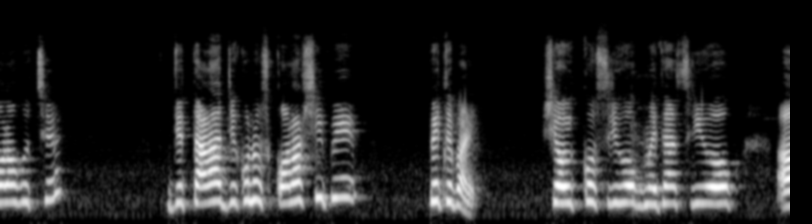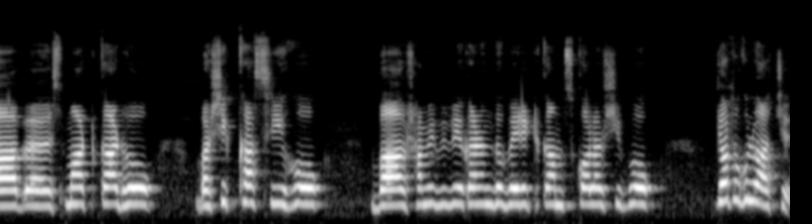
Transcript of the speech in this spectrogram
বলা হচ্ছে যে তারা যে কোনো স্কলারশিপে পেতে পারে। সে ঐক্যশ্রী হোক, মেধাশ্রী হোক স্মার্ট কার্ড হোক, বা শিক্ষাশ্রী হোক, বা স্বামী বিবেকানন্দ মেরিট কাম স্কলারশিপ হোক, যতগুলো আছে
